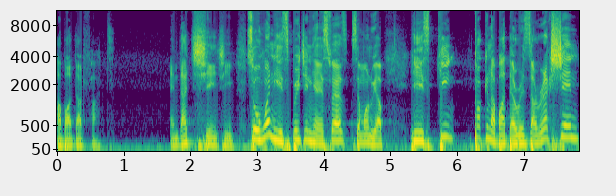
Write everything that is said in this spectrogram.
about that fact. And that changed him. So when he's preaching here, his first sermon we have, he's keen, talking about the resurrection,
